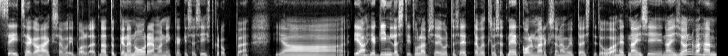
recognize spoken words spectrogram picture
seitse-kaheksa võib-olla, et natukene noorem on ikkagi see sihtgrupp. ja jah, ja kindlasti tuleb siia juurde see ettevõtlus, et need kolm märksõna võib tõesti tuua, et naisi, naisi on vähem.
